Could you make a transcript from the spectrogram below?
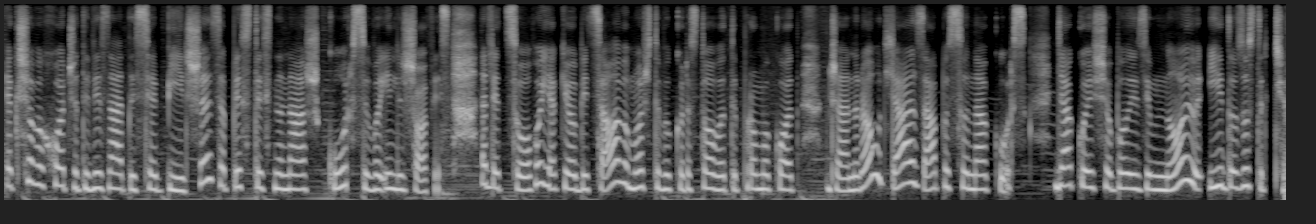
Якщо ви хочете дізнатися більше, записуйтесь на наш курс в English Office. А для цього, як я обіцяла, ви можете використовувати промокод General для запису на курс. Дякую, що були зі мною, і до зустрічі!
